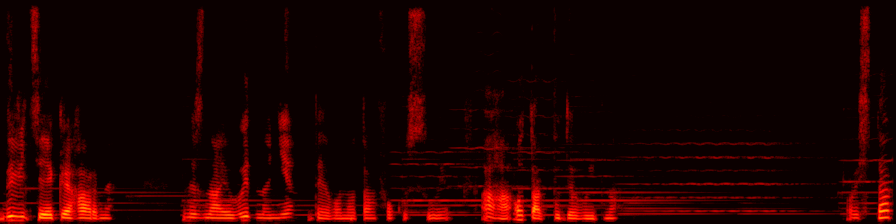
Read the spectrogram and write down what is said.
дивіться, яке гарне. Не знаю, видно, ні, де воно там фокусує. Ага, отак буде видно. Ось так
